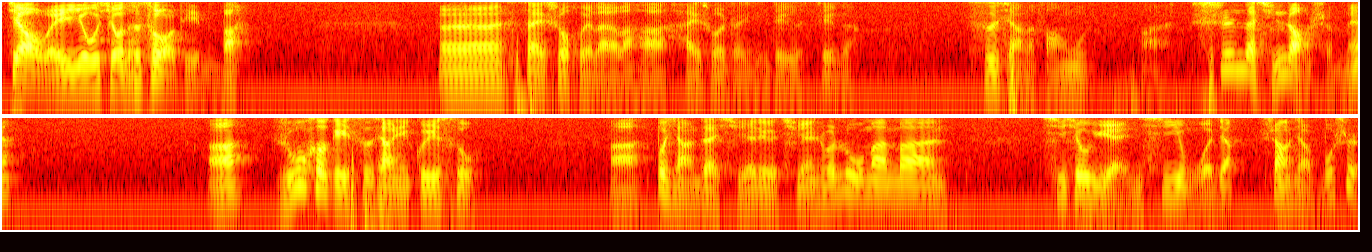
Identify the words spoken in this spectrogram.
较为优秀的作品吧。呃，再说回来了哈，还说这个这个这个思想的房屋啊，诗人在寻找什么呀？啊，如何给思想以归宿？啊，不想再学这个屈原什么路漫漫，其修远兮，我将上下不是。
